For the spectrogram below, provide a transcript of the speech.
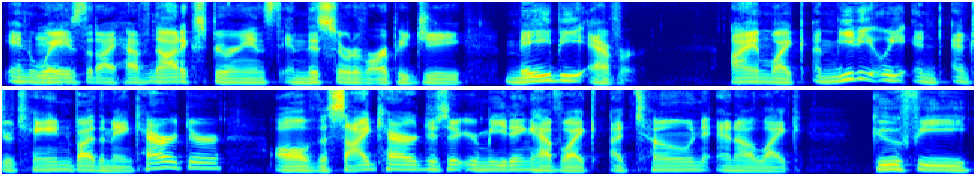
in ways that I have not experienced in this sort of RPG, maybe ever. I am like immediately en- entertained by the main character. All of the side characters that you're meeting have like a tone and a like goofy,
